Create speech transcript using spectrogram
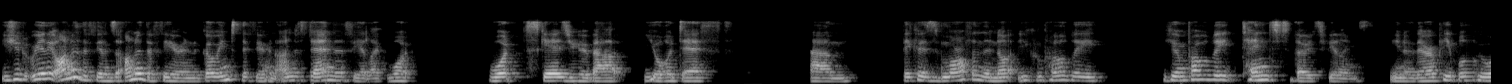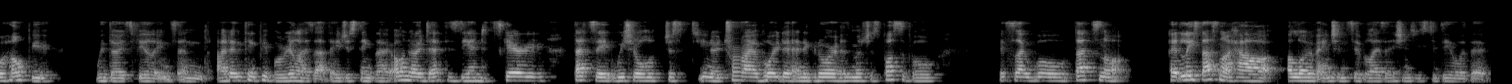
you should really honor the feelings, honor the fear and go into the fear and understand the fear, like what what scares you about your death? Um, because more often than not you can probably you can probably tend to those feelings. You know there are people who will help you with those feelings and i don't think people realize that. They just think like oh no death is the end. It's scary. That's it. We should all just you know try avoid it and ignore it as much as possible. It's like well that's not at least that's not how a lot of ancient civilizations used to deal with it.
